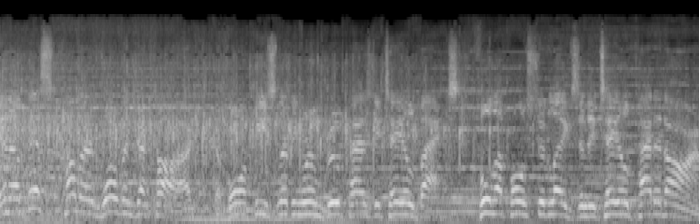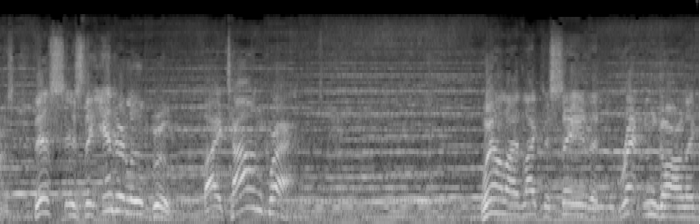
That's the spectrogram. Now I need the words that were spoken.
In a this-colored woven jacquard, the four-piece living room group has detailed backs, full upholstered legs, and detailed padded arms. This is the interlude group by Towncraft. Well, I'd like to say that Rhett and Garlic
